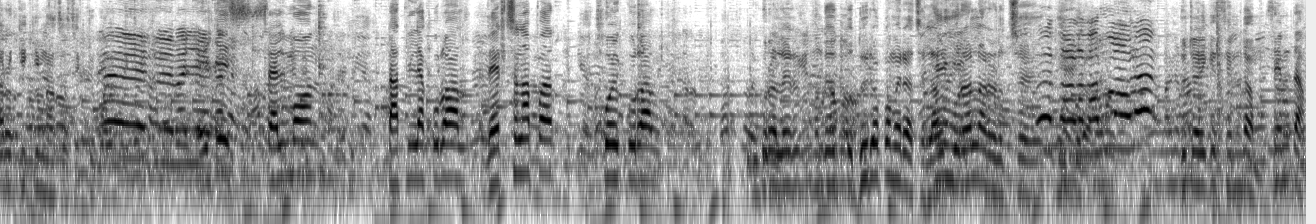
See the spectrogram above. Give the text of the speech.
আরও কি কি মাছ আছে একটু বলুন? এই যে স্যালমন তাতিলা কোরাল রেড স্নাপার কই কোরাল কোরালের মধ্যে তো দুই রকমের আছে লাল কোরাল আর হচ্ছে এই কি সেম দাম? সেম দাম।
